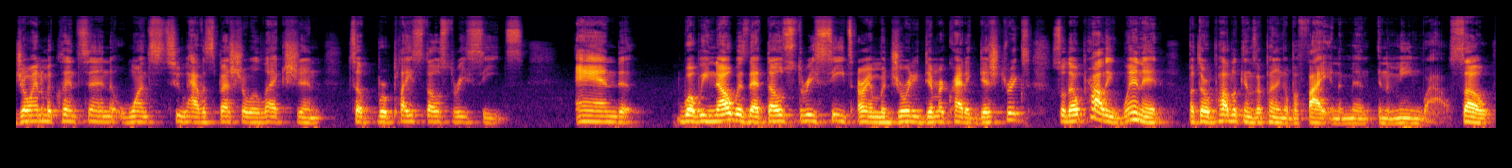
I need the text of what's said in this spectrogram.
Joanna McClinton wants to have a special election to replace those three seats. And what we know is that those three seats are in majority Democratic districts, so they'll probably win it. But the Republicans are putting up a fight in the min, in the meanwhile. So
